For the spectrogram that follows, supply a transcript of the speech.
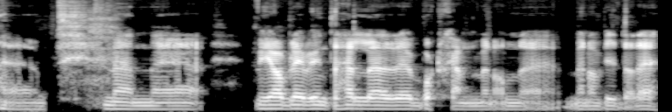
Eh, men, eh, men jag blev ju inte heller bortskämd med någon, med någon vidare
